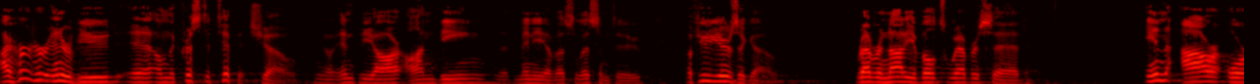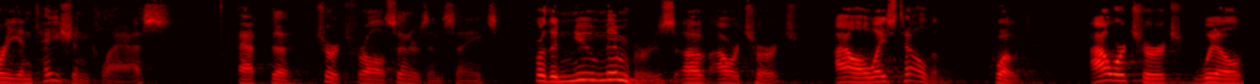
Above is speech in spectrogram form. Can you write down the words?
I heard her interviewed uh, on the Krista Tippett show, you know, NPR on Being, that many of us listen to, a few years ago. Reverend Nadia Bolz Weber said, In our orientation class at the Church for All Sinners and Saints, for the new members of our church, I always tell them, quote, our church will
